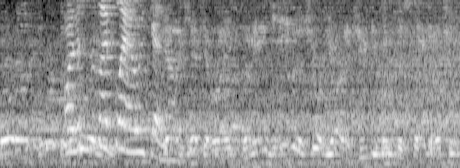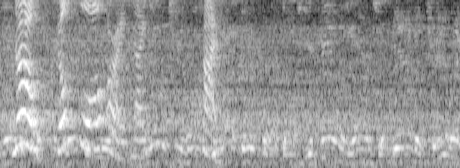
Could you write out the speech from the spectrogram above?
for it on fourth Oh, this is my play. I always get it. Gotta kick it right. I mean, even a short yardage, you, you move this thing, don't you? No, don't fall. All right, nice. You know what you want? Time. You want to go for it, don't you? You're feeling it, aren't you? Yeah, but treat it like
